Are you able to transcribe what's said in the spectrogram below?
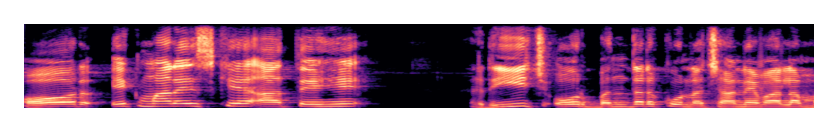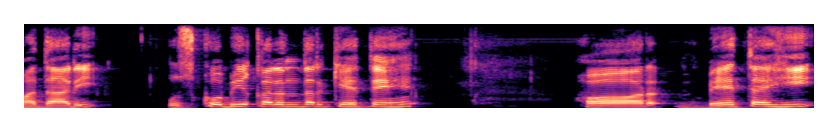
और एक माना इसके आते हैं, रीच और बंदर को नचाने वाला मदारी, उसको भी कलंदर कहते हैं। और बेतही,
